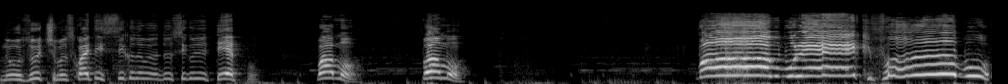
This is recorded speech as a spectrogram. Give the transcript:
nos últimos 45 do, do segundo tempo. Vamos! Vamos! Vamos, moleque! Vamos!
